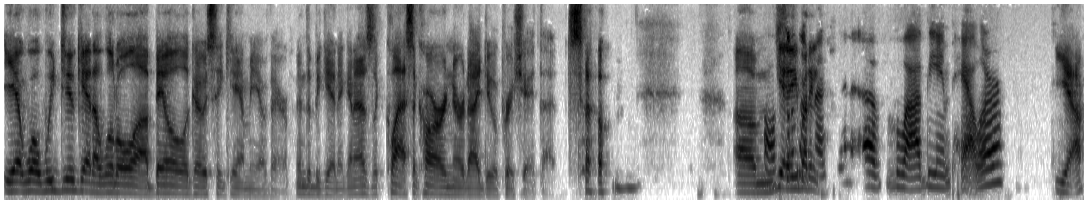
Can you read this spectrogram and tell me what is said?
Yeah, well, we do get a little uh, Bela Lugosi cameo there in the beginning, and as a classic horror nerd, I do appreciate that. So, um, Also, yeah, anybody? the mention of Vlad the Impaler, Yeah,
